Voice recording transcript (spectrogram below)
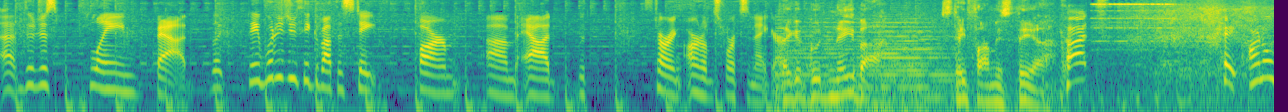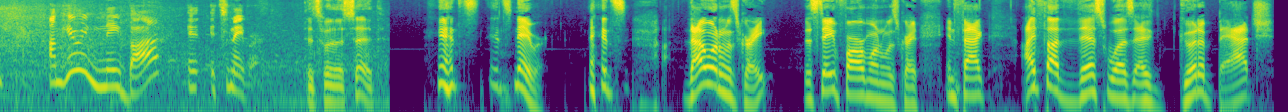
uh, they're just plain bad. Like, Dave, what did you think about the State Farm um, ad with starring Arnold Schwarzenegger? Like a good neighbor, State Farm is there. Cut. Hey, Arnold, I'm hearing neighbor. It's neighbor. That's what I said. It's it's neighbor. It's that one was great. The State Farm one was great. In fact, I thought this was as good a batch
